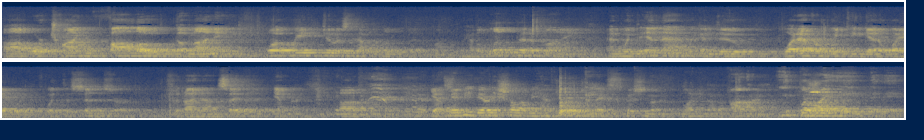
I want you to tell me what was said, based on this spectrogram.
uh, or trying to follow the money, what we do is have a little bit of money. We have a little bit of money, and within that we can do whatever we can get away with with the censor. Should I not say that? Yeah. Um, yes. Maybe very short. We have to go to the next question, but running out of time. Uh, well, I,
